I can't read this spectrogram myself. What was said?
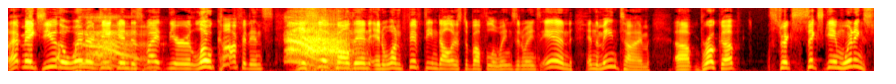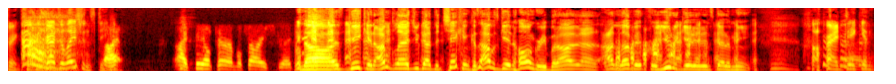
That makes you the winner, Deacon. Despite your low confidence, you still called in and won $15 to Buffalo Wings and Wings. And in the meantime, uh, broke up Strick's six game winning streak. So, congratulations, Deacon. I I feel terrible. Sorry, Strick. No, it's Deacon. I'm glad you got the chicken because I was getting hungry, but I uh, I love it for you to get it instead of me. All right, Deacon.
